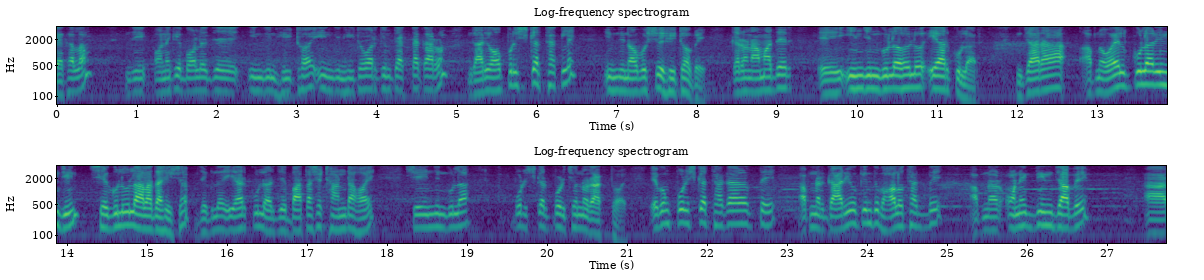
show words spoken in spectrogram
দেখালাম যে অনেকে বলে যে ইঞ্জিন হিট হয়, ইঞ্জিন হিট হওয়ার কিন্তু একটা কারণ, গাড়ি অপরিষ্কার থাকলে ইঞ্জিন অবশ্যই হিট হবে। কারণ আমাদের এই ইঞ্জিনগুলো হলো এয়ার কুলার যারা আপনার অয়েল কুলার ইঞ্জিন সেগুলো হলো আলাদা হিসাব, যেগুলো এয়ার কুলার যে বাতাসে ঠান্ডা হয়, সেই ইঞ্জিনগুলা পরিষ্কার পরিচ্ছন্ন রাখতে হয়। এবং পরিষ্কার থাকাতে আপনার গাড়িও কিন্তু ভালো থাকবে, আপনার অনেক দিন যাবে। আর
